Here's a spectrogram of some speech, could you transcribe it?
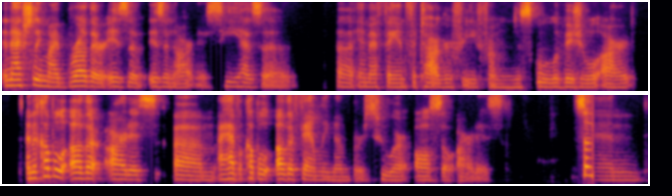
and actually my brother is a is an artist he has a, a mfa in photography from the school of visual art and a couple of other artists um, i have a couple of other family members who are also artists so and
